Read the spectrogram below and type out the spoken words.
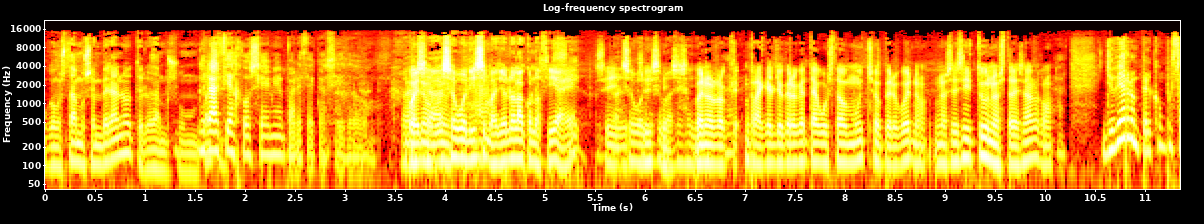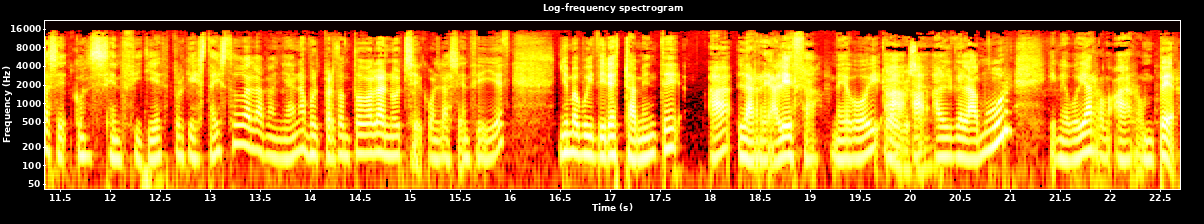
como estamos en verano, te lo damos un. Gracias, José. Me parece que ha sido. Bueno, ha sido buenísima. Yo no la conocía, ¿eh? Sí, buenísima. bueno, Raquel, yo creo que te ha gustado mucho, pero bueno, no sé si tú nos traes algo. Yo voy a romper con vuestra con sencillez, porque estáis toda la mañana, pues, perdón, toda la noche con la sencillez. Yo me voy directamente a la realeza, me voy al glamour y me voy a, romper.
